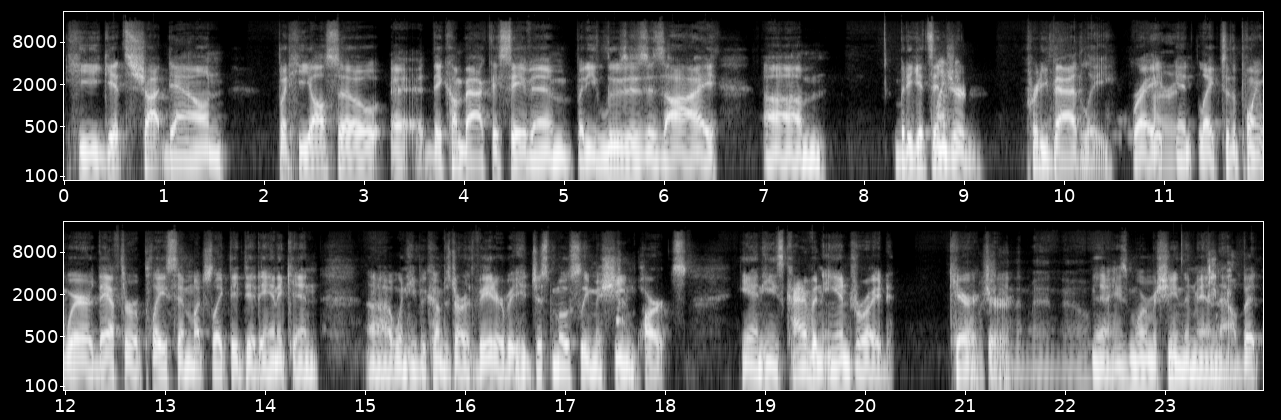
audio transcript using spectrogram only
he gets shot down. But he also uh, they come back, they save him, but he loses his eye. Um, but he gets Like- injured pretty badly, right? Alright. And like to the point where they have to replace him, much like they did Anakin uh, when he becomes Darth Vader, but he just mostly machine parts. And he's kind of an android More character. machine than man now. Yeah, he's more machine than man now, but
